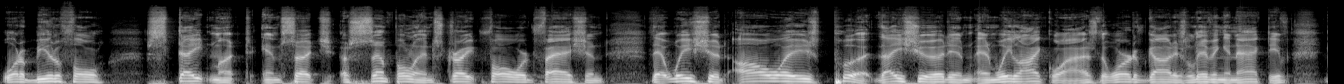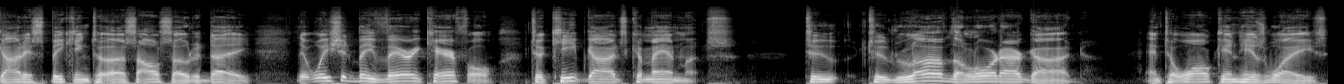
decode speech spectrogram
What a beautiful statement in such a simple and straightforward fashion that we should always put, they should, and, and we likewise, the Word of God is living and active. God is speaking to us also today, that we should be very careful to keep God's commandments, to, to love the Lord our God and to walk in his ways.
